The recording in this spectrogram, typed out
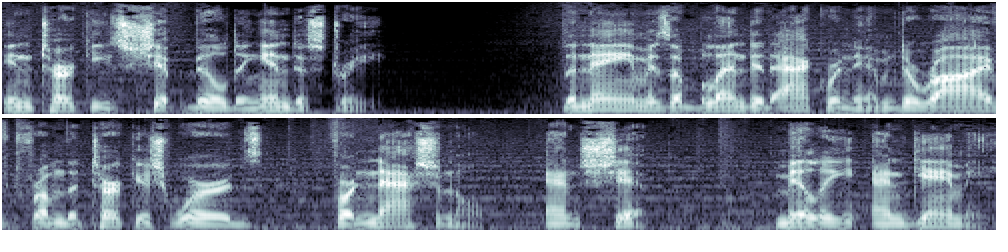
in Turkey's shipbuilding industry. The name is a blended acronym derived from the Turkish words for national and ship, Milli and Gemi.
